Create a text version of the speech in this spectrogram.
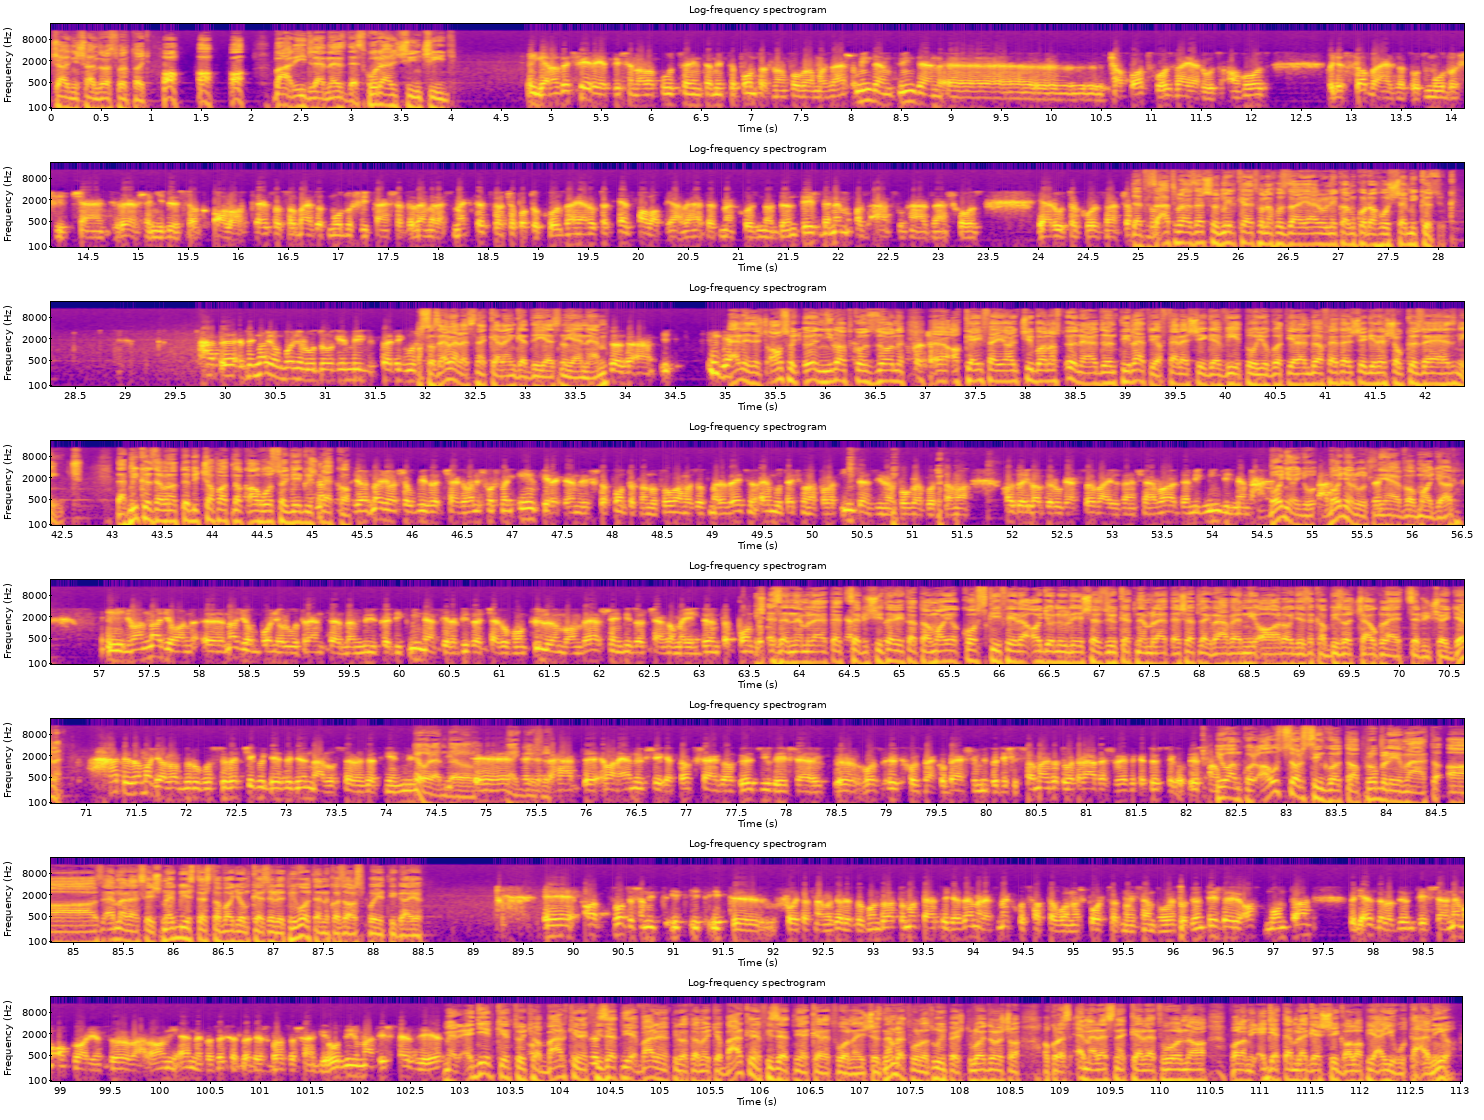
Csányi Sándor azt mondta, hogy ha, ha, ha, bár így lenne ez, de ez korán sincs így. Igen, az egy félreértésen alapult szerintem itt a pontatlan fogalmazás. Minden, minden ö, csapat hozzájárult ahhoz, hogy a szabályzatot módosítsák versenyidőszak alatt. Ez a szabályzat módosítását az MLS megtette, a csapatok hozzájárultak, ez alapján lehetett meghozni a döntést, de nem az átruházáshoz járultak hozzá. Csak Tehát az átruházáshoz miért kellett volna hozzájárulni, amikor ahhoz semmi közük? Hát ez egy nagyon bonyolult dolog, én még pedig most... Azt az MLS-nek kell engedélyeznie, nem? Igen. Elnézést, az, hogy ön nyilatkozzon a Kejfej Jancsiban, azt ön eldönti, lehet, hogy a felesége vétójogot jelent, de a feleségének sok köze ehhez nincs. Tehát mi köze van a többi csapatnak ahhoz, hogy végül is megkap? Nagyon, nagyon sok bizottsága van, és most meg én kérek elnézést a pontatlanul fogalmazok, mert az egy, elmúlt egy hónap alatt intenzíven foglalkoztam a hazai labdarúgás szabályozásával, de még mindig nem... Bonyolult, bonyolult nyelv a magyar. Így van, nagyon, nagyon bonyolult rendszerben működik, mindenféle bizottságokon külön van versenybizottság, amelyik dönt a pontot. És ezen nem lehet egyszerűsíteni, tehát a Majakovszki féle agyonülésezőket nem lehet esetleg rávenni arra, hogy ezek a bizottságok leegyszerűsödjenek? Hát ez a Magyar Labdarúgó Szövetség, ugye ez egy önálló szervezetként működik. Jó, rendben van. Hát van elnöksége, tagsága, közgyűlése, ők hozzák a belső működési szabályzatokat, ráadásul ezeket összehang. Jó, amikor outsourcingolta a problémát az MLS és megbízta ezt a vagyonkezelőt, mi volt ennek az arszpoetikája? A, pontosan itt, itt, itt, itt folytatnám az előbb gondolatomat, tehát hogy az MLS meghozhatta volna a sportszakmai szempontból ezt a döntést, de ő azt mondta, hogy ezzel a döntéssel nem akarja fölvállalni ennek az esetleges gazdasági ódiumát, és ezért... Mert egyébként, hogyha bárkinek fizetnie, bármilyen pillanatban, hogyha bárkinek fizetnie kellett volna, és ez nem lett volna az Újpest tulajdonosa, akkor az MLS-nek kellett volna valami egyetemlegesség alapján jótálnia?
